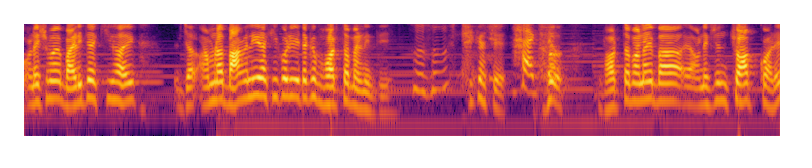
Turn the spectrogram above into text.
অনেক সময় বাড়িতে কি হয় আমরা বাঙালিরা কি করি এটাকে ভর্তা বানিয়ে দিই। ঠিক আছে? তো ভর্তা বানায় বা অনেকজন চপ করে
